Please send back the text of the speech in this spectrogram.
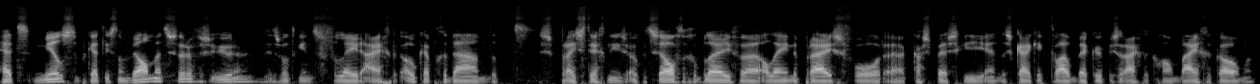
Het mailste pakket is dan wel met serviceuren. Dit is wat ik in het verleden eigenlijk ook heb gedaan. Dat is prijstechnisch ook hetzelfde gebleven. Alleen de prijs voor uh, Kaspersky en de Skykick Cloud Backup is er eigenlijk gewoon bijgekomen.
